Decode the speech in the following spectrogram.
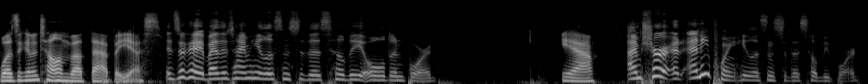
wasn't going to tell him about that, but yes. It's okay. By the time he listens to this, he'll be old and bored. Yeah. I'm sure at any point he listens to this, he'll be bored.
